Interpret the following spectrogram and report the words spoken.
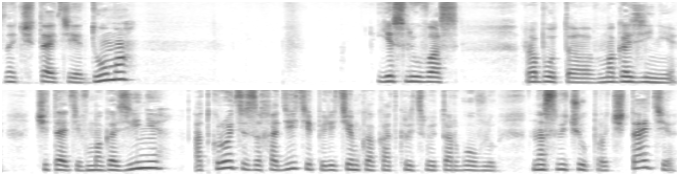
значит, читайте дома – Если у вас работа в магазине, читайте в магазине, откройте, заходите, перед тем, как открыть свою торговлю, на свечу прочитайте,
